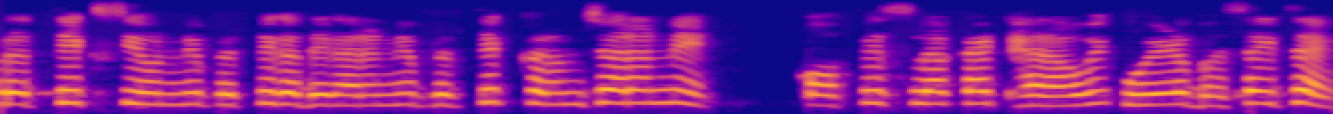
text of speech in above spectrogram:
प्रत्येक सीओने प्रत्येक अधिकाऱ्यांनी प्रत्येक कर्मचाऱ्यांनी ऑफिसला काय ठराविक वेळ बसायचा आहे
